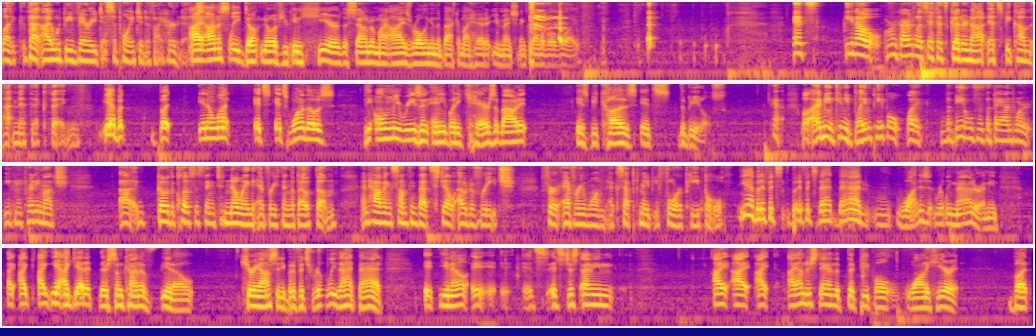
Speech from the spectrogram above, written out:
Like that I would be very disappointed if I heard it. I honestly don't know if you can hear the sound of my eyes rolling in the back of my head at you mentioning Carnival of Light. It's you know, regardless if it's good or not, it's become that mythic thing. Yeah, but but you know what? It's it's one of those. The only reason anybody cares about it is because it's the Beatles. Yeah. Well, I mean, can you blame people? Like, the Beatles is the band where you can pretty much uh, go the closest thing to knowing everything about them and having something that's still out of reach for everyone except maybe four people. Yeah, but if it's but if it's that bad, why does it really matter? I mean, I I, I yeah I get it. There's some kind of you know curiosity, but if it's really that bad, it you know it, it, it's it's just I mean, I I I I understand that that people want to hear it, but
